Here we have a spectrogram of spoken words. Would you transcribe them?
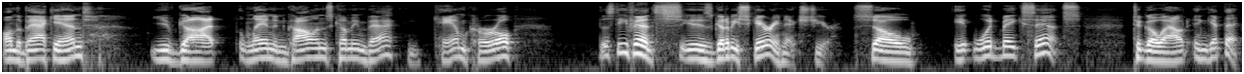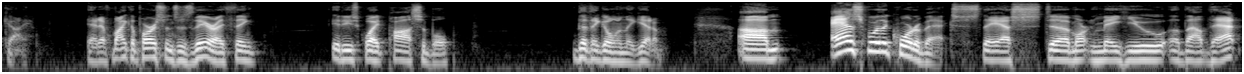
on the back end. You've got Landon Collins coming back, Cam Curl. This defense is going to be scary next year. So it would make sense to go out and get that guy. And if Micah Parsons is there, I think it is quite possible that they go and they get him. Um, as for the quarterbacks, they asked uh, Martin Mayhew about that.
